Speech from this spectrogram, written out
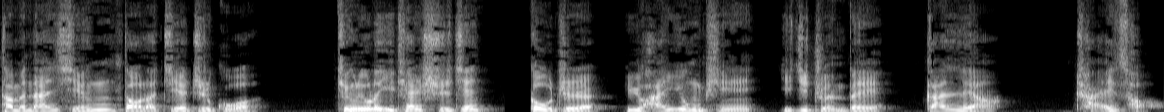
他们南行到了节直国，停留了一天时间，购置御寒用品以及准备干粮、柴草。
